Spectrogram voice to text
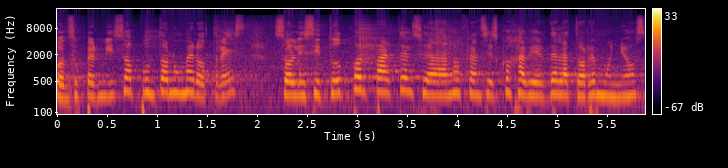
Con su permiso, punto número 3, solicitud por parte del ciudadano Francisco Javier de la Torre Muñoz,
